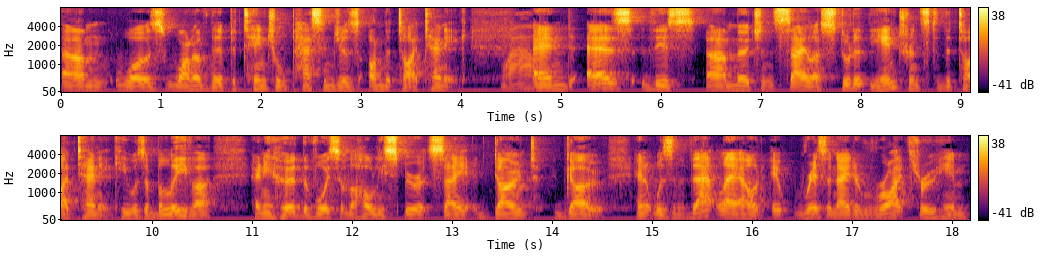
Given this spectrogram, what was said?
um, was one of the potential passengers on the Titanic. Wow. And as this uh, merchant sailor stood at the entrance to the Titanic, he was a believer and he heard the voice of the Holy Spirit say, Don't go. And it was that loud, it resonated right through him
